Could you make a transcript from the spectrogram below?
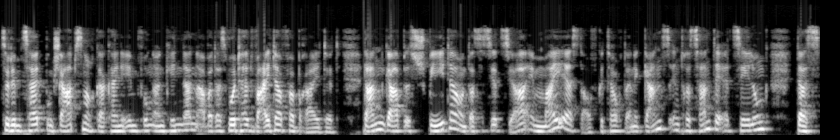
Zu dem Zeitpunkt gab es noch gar keine Impfung an Kindern, aber das wurde halt weiter verbreitet. Dann gab es später, und das ist jetzt ja im Mai erst aufgetaucht, eine ganz interessante Erzählung, dass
